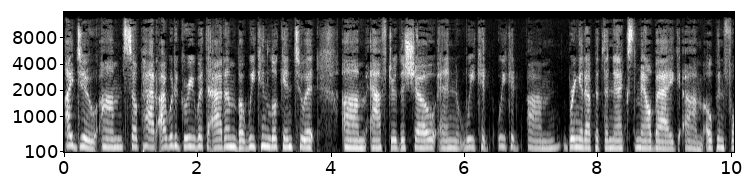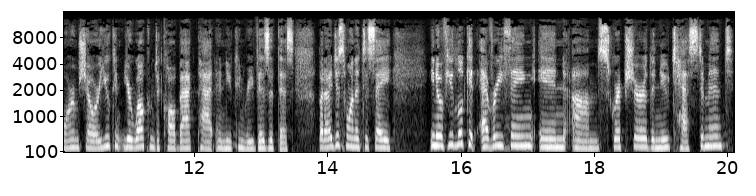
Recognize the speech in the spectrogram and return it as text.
I do. Um, so, Pat, I would agree with Adam, but we can look into it um, after the show, and we could we could um, bring it up at the next mailbag um, open forum show, or you can. You're welcome to call back, Pat, and you can revisit this. But I just wanted to say you know, if you look at everything in um, Scripture, the New Testament,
